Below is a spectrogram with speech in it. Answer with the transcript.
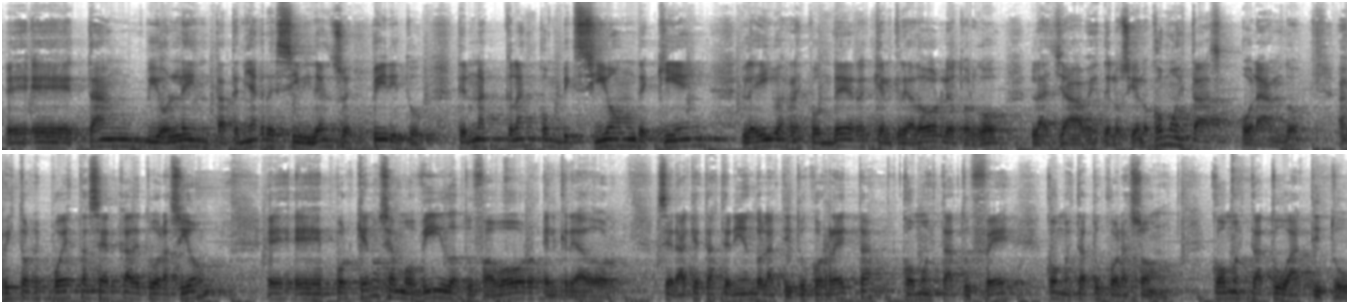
eh, eh, tan violenta, tenía agresividad en su espíritu, tenía una gran convicción de quién le iba a responder que el Creador le otorgó las llaves de los cielos. ¿Cómo estás orando? ¿Has visto respuesta acerca de tu oración? Eh, eh, ¿por qué no se ha movido a tu favor el Creador? ¿Será que estás teniendo la actitud correcta? ¿Cómo está tu fe? ¿Cómo está tu corazón? ¿Cómo está tu actitud?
